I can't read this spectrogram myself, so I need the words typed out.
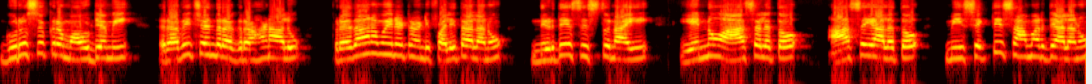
గురుశుక్ర మౌఢ్యమి రవిచంద్ర గ్రహణాలు ప్రధానమైనటువంటి ఫలితాలను నిర్దేశిస్తున్నాయి. ఎన్నో ఆశలతో ఆశయాలతో మీ శక్తి సామర్థ్యాలను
